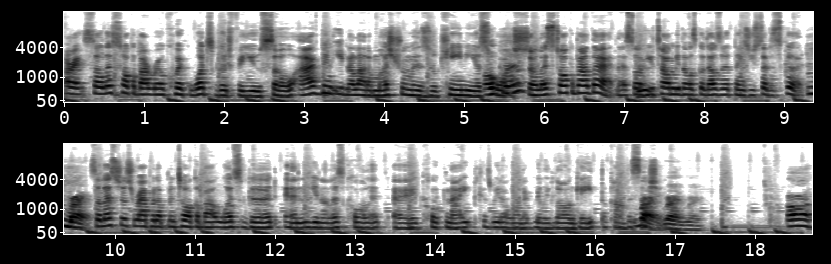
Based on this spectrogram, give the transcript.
All right, so let's talk about real quick what's good for you. So I've been eating a lot of mushroom and zucchini and squash. Okay. So let's talk about that. That's so if you tell me those good, those are the things you said it's good. Right. So let's just wrap it up and talk about what's good, and you know, let's call it a quick night because we don't want to really elongate the conversation. Right, right, right. Uh,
